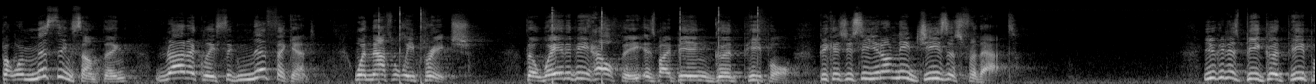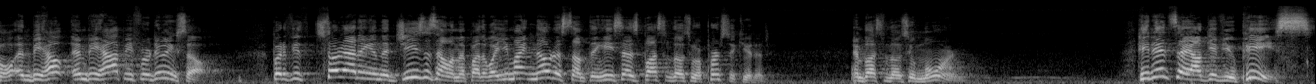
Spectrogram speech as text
But we're missing something radically significant when that's what we preach. The way to be healthy is by being good people. Because you see, you don't need Jesus for that. You can just be good people and be, help, and be happy for doing so. But if you start adding in the Jesus element, by the way, you might notice something. He says, Blessed are those who are persecuted, and blessed are those who mourn. He did say, I'll give you peace.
